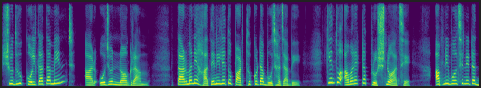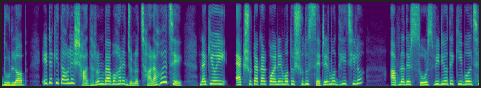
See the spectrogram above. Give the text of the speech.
শুধু কলকাতা মিন্ট আর ওজন ন গ্রাম তার মানে হাতে নিলে তো পার্থক্যটা বোঝা যাবে। কিন্তু আমার একটা প্রশ্ন আছে। আপনি বলছেন এটা দুর্লভ। এটা কি তাহলে সাধারণ ব্যবহারের জন্য ছাড়া হয়েছে? নাকি ওই একশো টাকার কয়েনের মতো শুধু সেটের মধ্যেই ছিল? আপনাদের সোর্স ভিডিওতে কি বলছে?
